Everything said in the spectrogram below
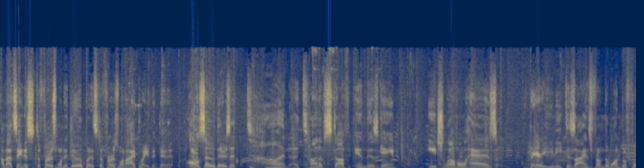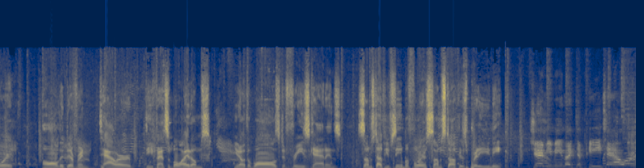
I'm not saying this is the first one to do it, but it's the first one I played that did it. Also, there's a ton, a ton of stuff in this game. Each level has very unique designs from the one before it. All the different tower defensible items, you know, the walls, the freeze cannons. Some stuff you've seen before, some stuff is pretty unique. Jim, you mean like the P Tower?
